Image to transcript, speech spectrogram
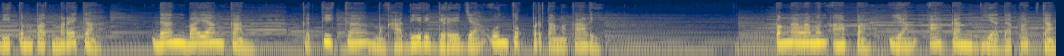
di tempat mereka dan bayangkan ketika menghadiri gereja untuk pertama kali. Pengalaman apa yang akan dia dapatkan?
